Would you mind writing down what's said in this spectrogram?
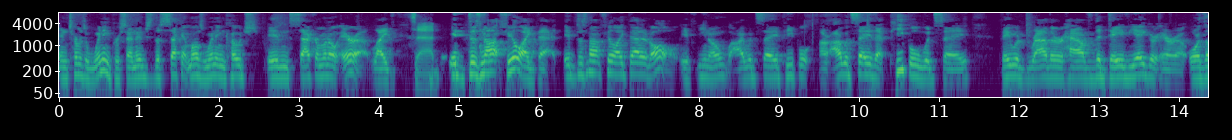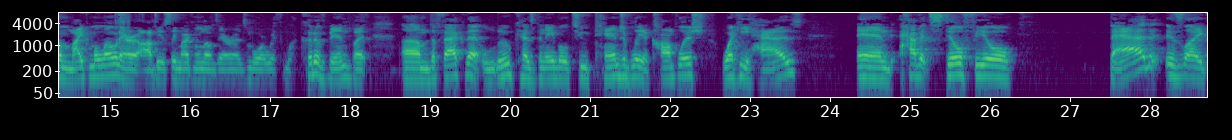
in terms of winning percentage, the second most winning coach in Sacramento era. Like sad, it does not feel like that. It does not feel like that at all. If you know, I would say people, or I would say that people would say they would rather have the Dave Joerger era or the Mike Malone era. Obviously, Mike Malone's era is more with what could have been, but um, the fact that Luke has been able to tangibly accomplish what he has and have it still feel bad is like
